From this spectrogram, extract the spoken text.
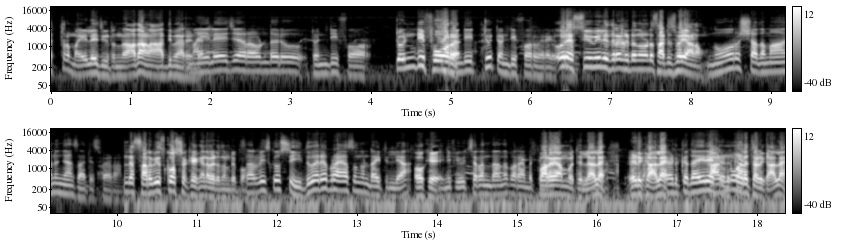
എത്ര മൈലേജ് കിട്ടുന്നത്? അതാണ് ആദ്യമേ അറിയുന്നത് മൈലേജ് അറൗണ്ട് ഒരു twenty four twenty four to twenty four വരെ ഒരു എസ് യു വിയിൽ ഇത്രയും കിട്ടുന്നതുകൊണ്ട് സാറ്റിസ്ഫൈ ആണോ? നൂറ് ശതമാനം ഞാൻ സാറ്റിസ്ഫൈഡ് ആണ്. ഇതിന്റെ സർവീസ് കോസ്റ്റ് ഒക്കെ എങ്ങനെ വരുന്നുണ്ട് ഇപ്പോൾ സർവീസ് കോസ്റ്റ് ഇതുവരെ പ്രയാസമൊന്നും ഉണ്ടായിട്ടില്ല. ഓക്കെ ഇനി ഫ്യൂച്ചർ എന്താന്ന് പറയാൻ പറ്റില്ല. പറയാൻ പറ്റില്ല അല്ലെ? എടുക്കാം അല്ലെ? എടുക്ക ധൈര്യമായിട്ട് കണ്ണും അടച്ചെടുക്കാം അല്ലെ?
